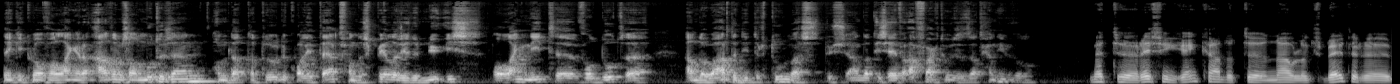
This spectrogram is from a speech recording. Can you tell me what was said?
denk ik wel, van langere adem zal moeten zijn, omdat natuurlijk de kwaliteit van de speler die er nu is, lang niet uh, voldoet uh, aan de waarde die er toen was. Dus ja, dat is even afwachten hoe ze dat gaan invullen. Met Racing Genk gaat het nauwelijks beter.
